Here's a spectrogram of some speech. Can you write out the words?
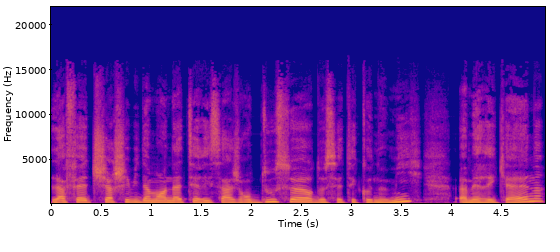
la Fed cherche évidemment un atterrissage en douceur de cette économie américaine,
